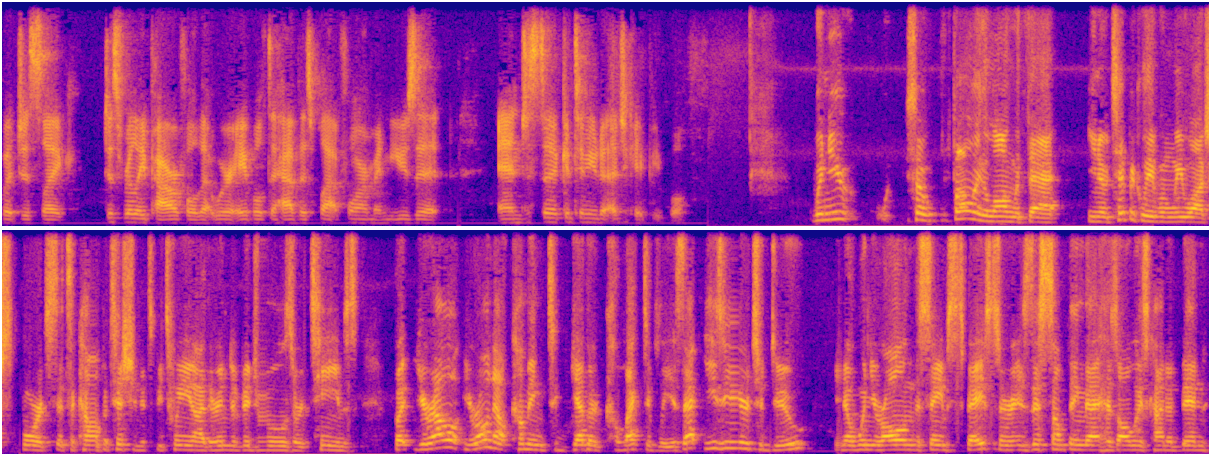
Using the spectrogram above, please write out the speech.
but just like just really powerful that we're able to have this platform and use it and just to continue to educate people. When you so following along with that, you know, typically when we watch sports, it's a competition. It's between either individuals or teams. But you're all you're all now coming together collectively. Is that easier to do? You know, when you're all in the same space, or is this something that has always kind of been,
